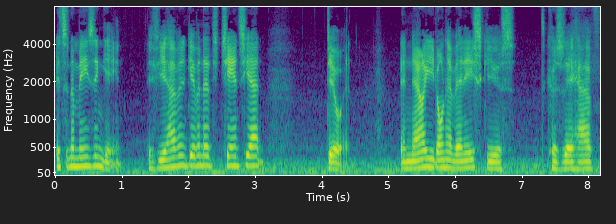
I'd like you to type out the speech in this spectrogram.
It's an amazing game. If you haven't given it a chance yet, do it. And now you don't have any excuse because they have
